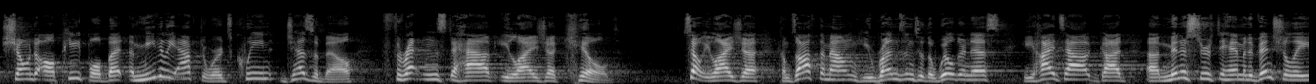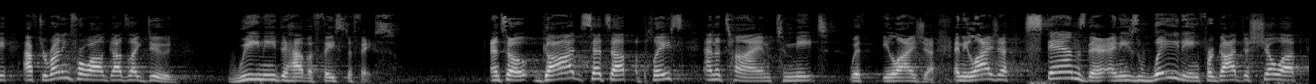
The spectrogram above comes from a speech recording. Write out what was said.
shown to all people. But immediately afterwards, Queen Jezebel threatens to have Elijah killed. So Elijah comes off the mountain, he runs into the wilderness, he hides out, God uh, ministers to him, and eventually, after running for a while, God's like, dude, we need to have a face to face. And so God sets up a place and a time to meet with Elijah. And Elijah stands there and he's waiting for God to show up.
